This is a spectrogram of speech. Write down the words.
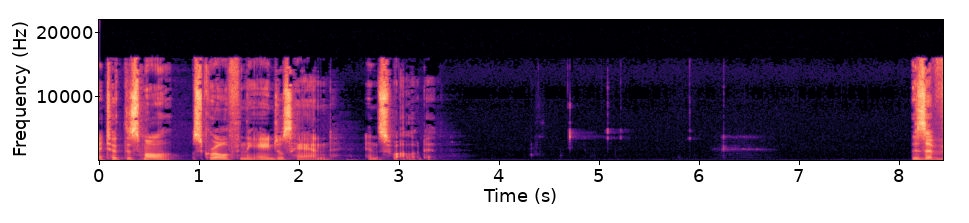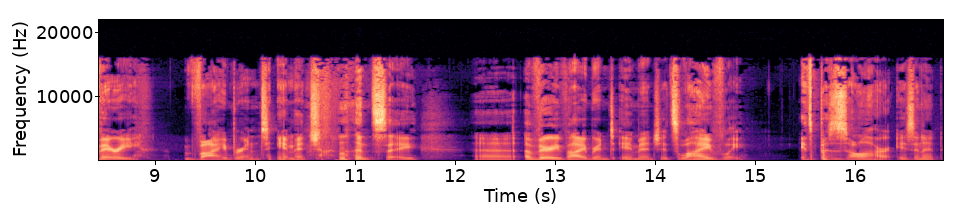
I took the small scroll from the angel's hand and swallowed it. This is a very vibrant image, let's say. Uh, a very vibrant image. It's lively. It's bizarre, isn't it?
